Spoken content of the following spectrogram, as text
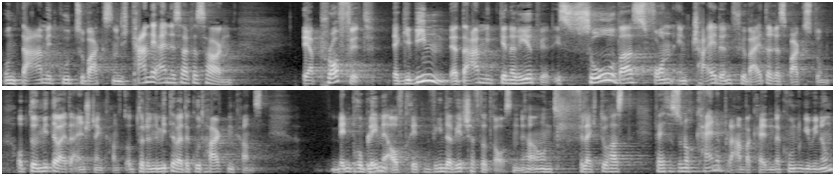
und damit gut zu wachsen. Und ich kann dir eine Sache sagen, der Profit, der Gewinn, der damit generiert wird, ist sowas von entscheidend für weiteres Wachstum. Ob du einen Mitarbeiter einstellen kannst, ob du deine Mitarbeiter gut halten kannst, wenn Probleme auftreten, wie in der Wirtschaft da draußen, ja, und vielleicht du hast, vielleicht hast du noch keine Planbarkeit in der Kundengewinnung,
